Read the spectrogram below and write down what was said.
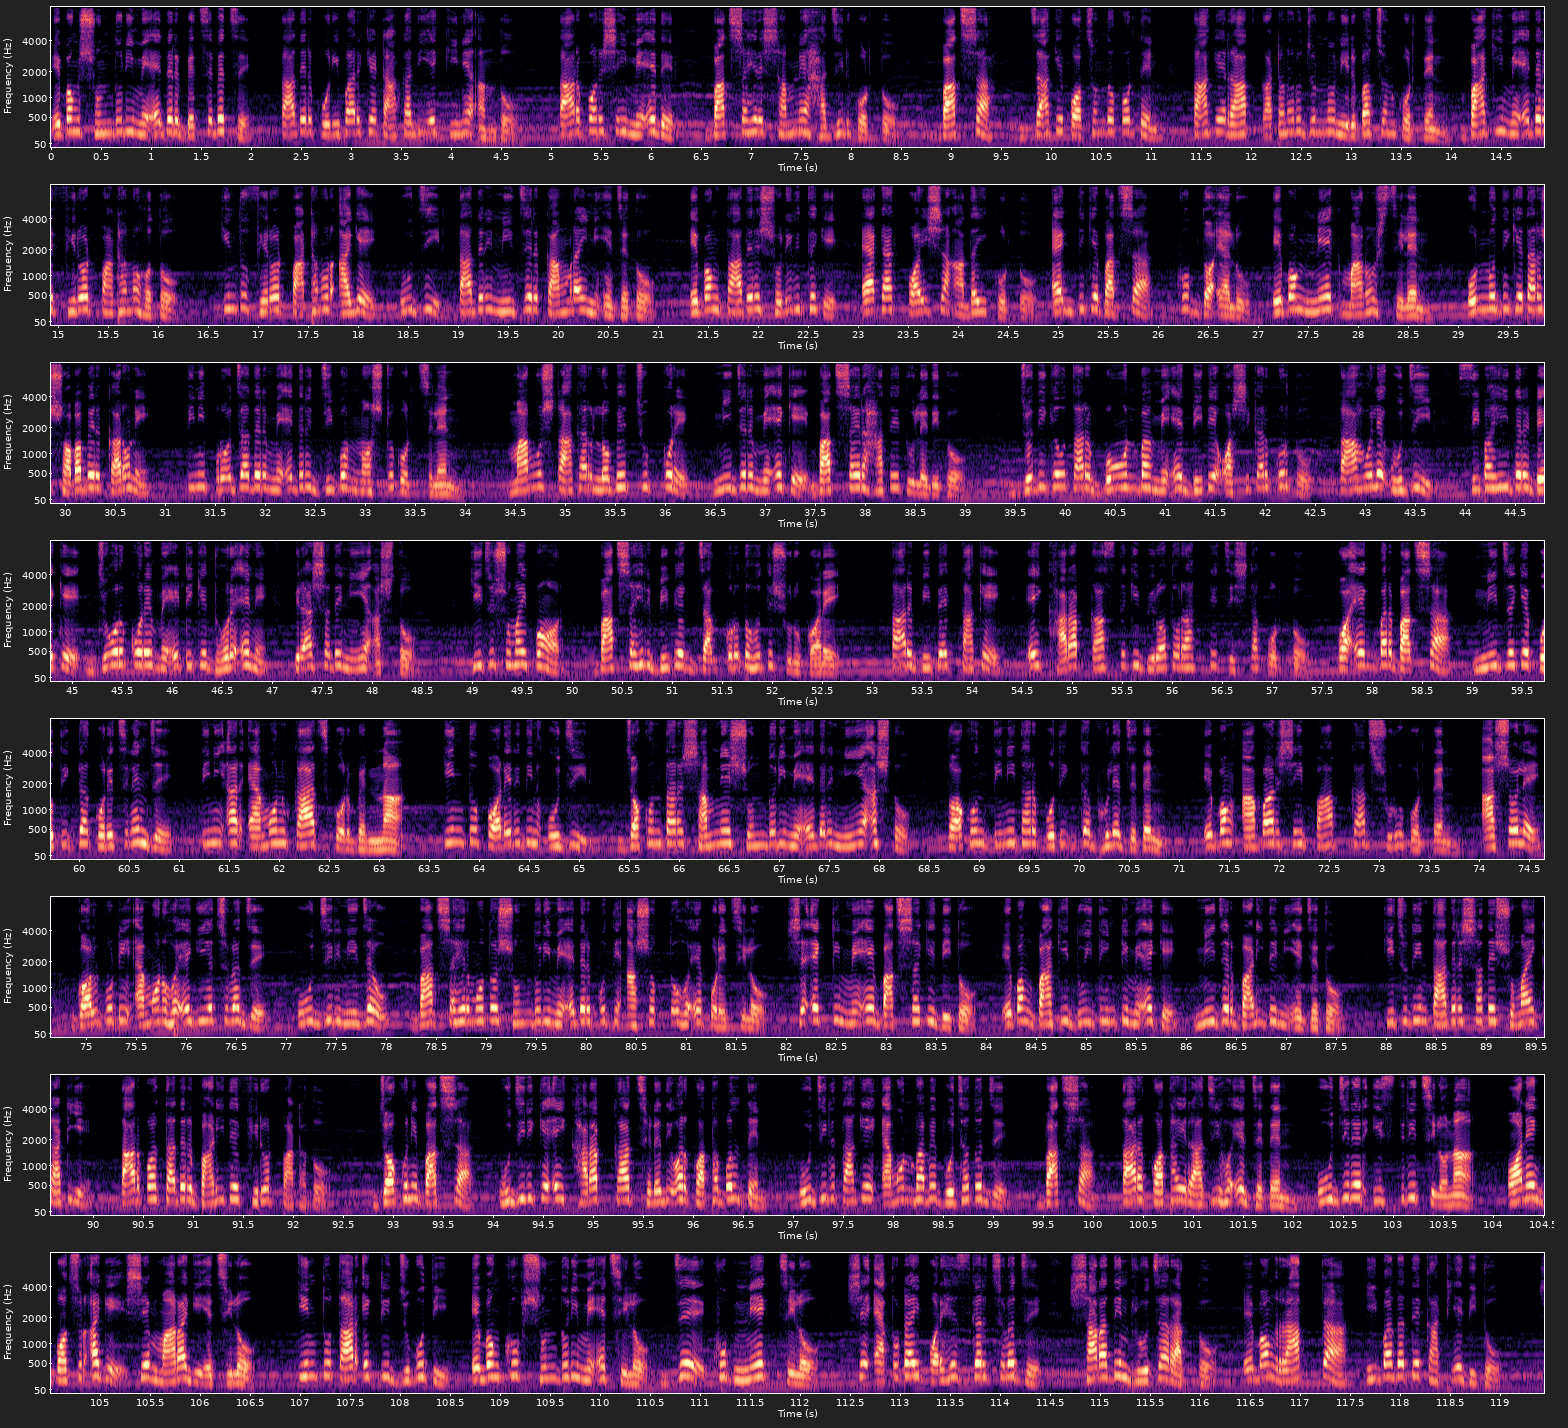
এবং সুন্দরী মেয়েদের বেছে বেছে তাদের পরিবারকে টাকা দিয়ে কিনে আনত। তারপর সেই মেয়েদের বাদশাহের সামনে হাজির করত। বাদশাহ যাকে পছন্দ করতেন, তাকে রাত কাটানোর জন্য নির্বাচন করতেন। বাকি মেয়েদের ফেরত পাঠানো হতো। কিন্তু ফেরত পাঠানোর আগে উজির তাদের নিজের কামরায় নিয়ে যেত। এবং তাদের শরীর থেকে এক এক পয়সা আদায় করত। একদিকে বাদশাহ খুব দয়ালু এবং নেক মানুষ ছিলেন। অন্যদিকে তার স্বভাবের কারণে তিনি প্রজাদের মেয়েদের জীবন নষ্ট করছিলেন। মানুষ টাকার লোভে চুপ করে নিজের মেয়েকে বাদশাহের হাতে তুলে দিত। যদি কেউ তার বোন বা মেয়ে দিতে অস্বীকার করত, তাহলে উজির সিপাহীদের ডেকে জোর করে মেয়েটিকে ধরে এনে প্রাসাদে নিয়ে আসতো। কিছু সময় পর বাদশাহীর বিবেক জাগ্রত হতে শুরু করে। তার বিবেক তাকে এই খারাপ কাজ থেকে বিরত রাখতে চেষ্টা করত। কয়েকবার বাদশাহ নিজেকে প্রতিজ্ঞা করেছিলেন যে তিনি আর এমন কাজ করবেন না। কিন্তু পরের দিন উজির যখন তার সামনে সুন্দরী মেয়েদের নিয়ে আসতো, তখন তিনি তার প্রতিজ্ঞা ভুলে যেতেন এবং আবার সেই পাপ কাজ শুরু করতেন। আসলে গল্পটি এমন হয়ে গিয়েছিল যে উজির নিজেও বাদশাহের মতো সুন্দরী মেয়েদের প্রতি আসক্ত হয়ে পড়েছিল। সে একটি মেয়ে বাদশাকে দিত এবং বাকি দুই তিনটি মেয়েকে নিজের বাড়িতে নিয়ে যেত। কিছুদিন তাদের সাথে সময় কাটিয়ে তারপর তাদের বাড়িতে ফেরত পাঠাতো। যখনই বাদশাহ উজিরকে এই খারাপ কাজ ছেড়ে দেওয়ার কথা বলতেন, উজির তাকে এমনভাবে বোঝাতো যে বাদশাহ তার কথাই রাজি হয়ে যেতেন। উজিরের স্ত্রী ছিল না। অনেক বছর আগে সে মারা গিয়েছিল। কিন্তু তার একটি যুবতী এবং খুব সুন্দরী মেয়ে ছিল, যে খুব নেক ছিল। সে এতটাই পরহেজগার ছিল যে সারাদিন রোজা রাখত এবং রাতটা ইবাদাতে কাটিয়ে দিত।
